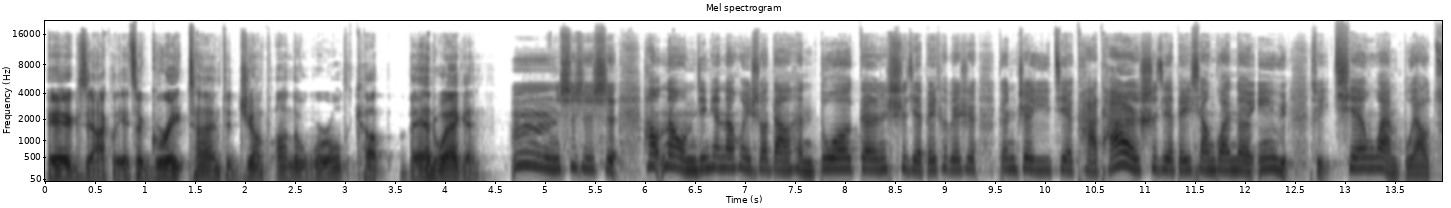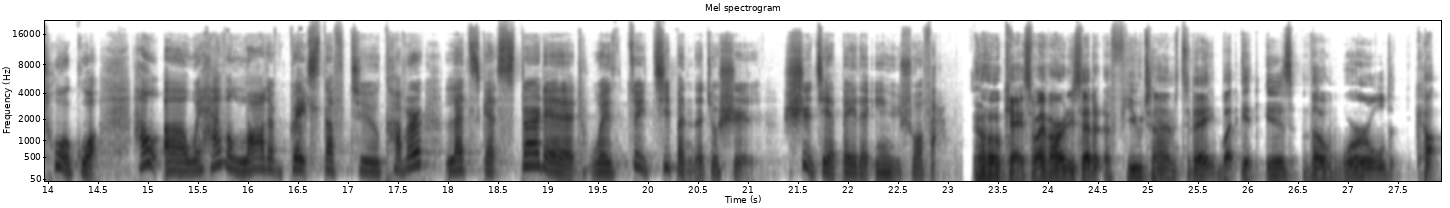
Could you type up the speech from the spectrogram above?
Exactly. It's a great time to jump on the World Cup bandwagon. 嗯，是是是。好，那我们今天呢会说到很多跟世界杯，特别是跟这一届卡塔尔世界杯相关的英语，所以千万不要错过。好，呃、w e have a lot of great stuff to cover. Let's get started with 最基本的就是世界杯的英语说法。 Okay, so I've already said it a few times today, but it is the World Cup.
